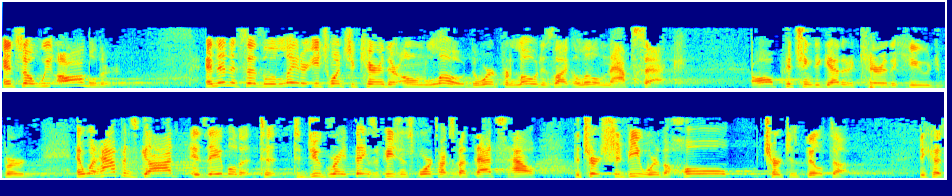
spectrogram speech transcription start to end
And so we all boulder. And then it says a little later, each one should carry their own load. The word for load is like a little knapsack. All pitching together to carry the huge burden. And what happens, God is able to, to, to do great things. Ephesians 4 talks about that's how the church should be, where the whole church is built up. Because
